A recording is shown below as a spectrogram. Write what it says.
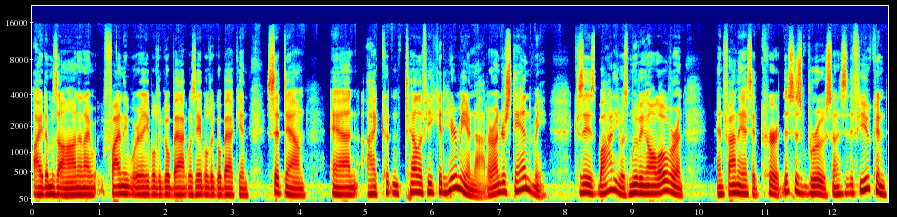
items on, and I finally were able to go back, was able to go back in, sit down, and I couldn't tell if he could hear me or not or understand me because his body was moving all over. And, and finally I said, Kurt, this is Bruce. And I said, if you can,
